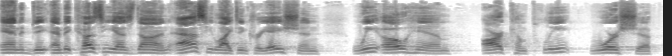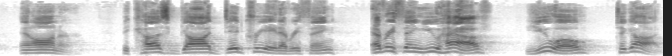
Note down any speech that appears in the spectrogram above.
And, and because he has done as he liked in creation, we owe him our complete worship and honor. Because God did create everything, everything you have, you owe to God.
